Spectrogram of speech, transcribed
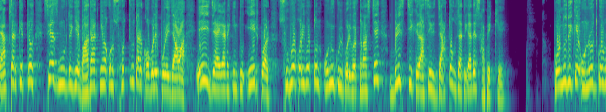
ব্যবসার ক্ষেত্রে হোক, শেষ মুহূর্তে গিয়ে বাধা কিংবা কোনো শত্রুতার কবলে পড়ে যাওয়া। এই জায়গাটা কিন্তু এরপর শুভ পরিবর্তন, অনুকূল পরিবর্তন আসছে বৃশ্চিক রাশির জাতক জাতিকাদের সাপেক্ষে। বন্ধুদিকে অনুরোধ করব,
